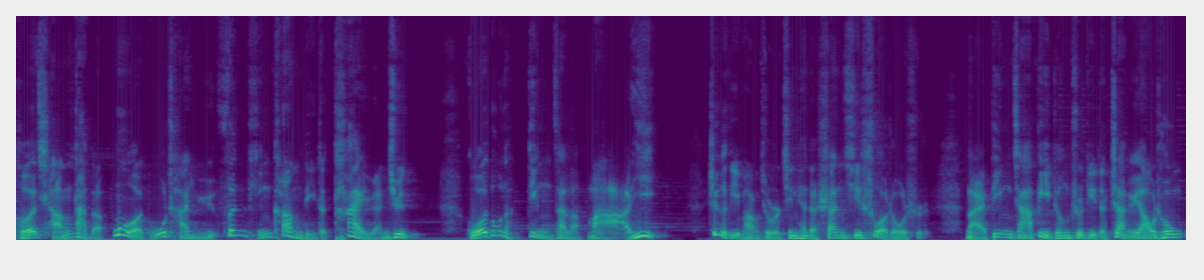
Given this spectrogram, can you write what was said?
和强大的冒毒单于分庭抗礼的太原郡，国都呢定在了马邑，这个地方就是今天的山西朔州市，乃兵家必争之地的战略要冲。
